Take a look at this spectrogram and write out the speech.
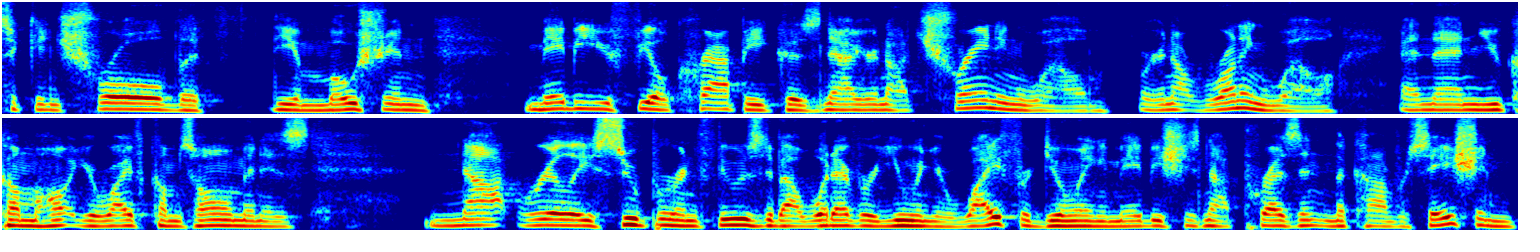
to control the the emotion. Maybe you feel crappy because now you're not training well or you're not running well. And then you come home your wife comes home and is not really super enthused about whatever you and your wife are doing. And maybe she's not present in the conversation.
